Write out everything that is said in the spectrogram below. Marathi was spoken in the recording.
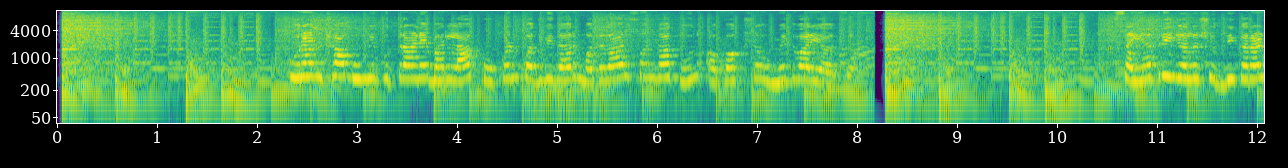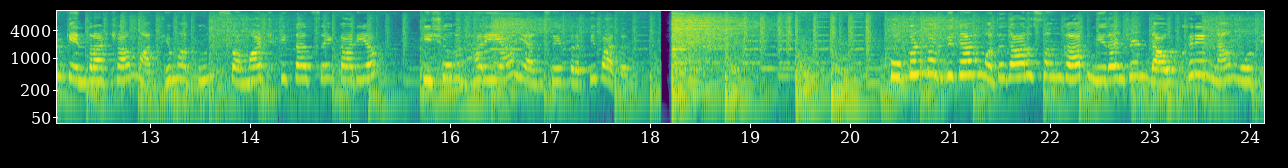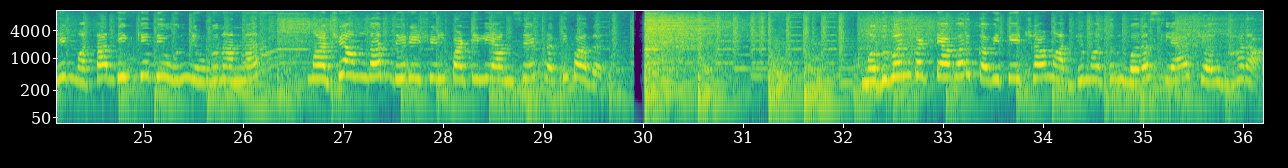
नागपुरांच्या भूमिपुत्राने भरला कोकण पदवीधर मतदारसंघातून अपक्ष उमेदवारी अर्ज. सह्याद्री जलशुद्धीकरण केंद्राच्या माध्यमातून समाजहिताचे कार्य किशोर धारिया यांचे प्रतिपादन. कोकण पदवीधर मतदारसंघात निरंजन डावखरेंना मोठे मताधिक्य देऊन निवडून आणणार माजी आमदार धैर्यशील पाटील यांचे प्रतिपादन. मधुबन कट्ट्यावर कवितेच्या माध्यमातून बरसल्या जलधारा.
